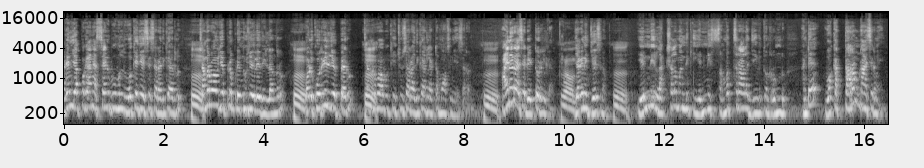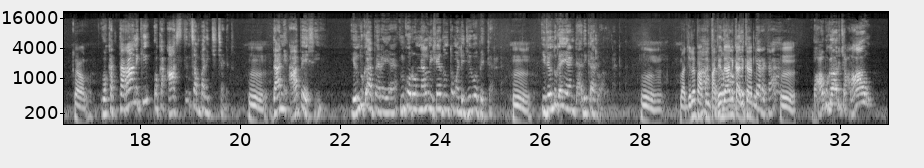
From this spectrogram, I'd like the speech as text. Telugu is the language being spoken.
జగన్ చెప్పగానే అసైన్ భూములు ఓకే చేసేసారు అధికారులు. చంద్రబాబు చెప్పినప్పుడు ఎందుకు చేయలేదు వీళ్ళందరూ? వాళ్ళు కొర్రీలు చెప్పారు. చంద్రబాబుకి చూసారు అధికారులు ఎట్ట మోసం చేశారు ఆయన రాశాడు ఎడిటోరియల్ గారు. జగన్ ఇది చేసినప్పుడు. ఎన్ని లక్షల మందికి ఎన్ని సంవత్సరాల జీవితం రెండు? అంటే ఒక తరం నాశనమైంది ఒక తరానికి ఒక ఆస్తిని సంపాదించాడు దాన్ని ఆపేసి ఎందుకు ఆపారయ్యా? ఇంకో రెండు నెలల నిషేధంతో మళ్ళీ జీవో పెట్టారట. ఇది ఎందుకు అయ్యా అంటే అధికారుల ఉమ్. మధ్యలో పాపం ఆ, ప్రతి దానికి చంద్రబాబు అధికారులు. బాబు గారు చాలా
